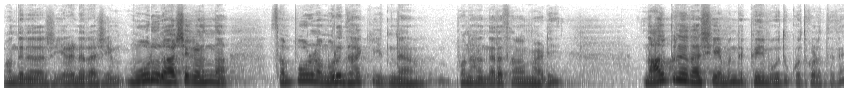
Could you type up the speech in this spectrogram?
ಒಂದನೇ ರಾಶಿ, ಎರಡನೇ ರಾಶಿ, ಮೂರು ರಾಶಿಗಳನ್ನು ಸಂಪೂರ್ಣ ಮುರಿದು ಹಾಕಿ ಇದನ್ನ ಪುನಃ ನೆಲ ಸಮ ಮಾಡಿ ನಾಲ್ಕನೇ ರಾಶಿಯ ಮುಂದೆ ಕೈ ಮುಗಿದು ಕೂತ್ಕೊಳ್ತದೆ.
